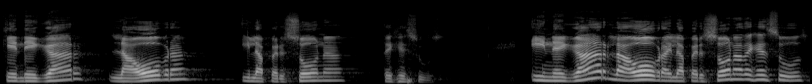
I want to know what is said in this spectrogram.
que negar la obra y la persona de Jesús. Y negar la obra y la persona de Jesús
